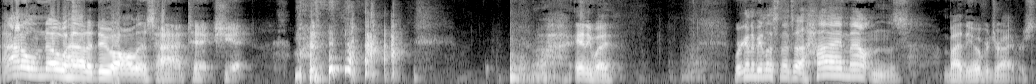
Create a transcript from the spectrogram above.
I don't know how to do all this high tech shit. anyway, we're going to be listening to High Mountains by the Overdrivers.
